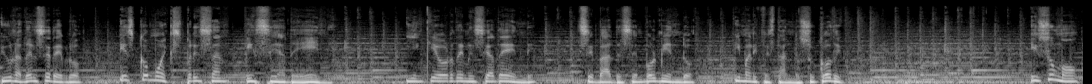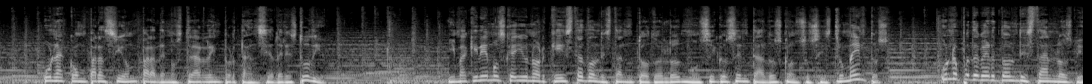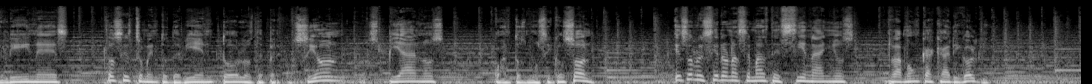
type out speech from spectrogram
y una del cerebro es cómo expresan ese ADN y en qué orden ese ADN se va desenvolviendo y manifestando su código. Y sumó una comparación para demostrar la importancia del estudio. Imaginemos que hay una orquesta donde están todos los músicos sentados con sus instrumentos. Uno puede ver dónde están los violines, los instrumentos de viento, los de percusión, los pianos, cuántos músicos son. Eso lo hicieron hace más de 100 años Ramón Cajal y Golgi.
